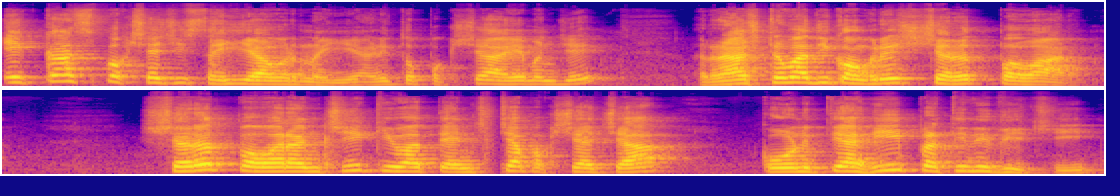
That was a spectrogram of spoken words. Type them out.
एकाच पक्षाची सही यावर नाही आहे आणि तो पक्ष आहे म्हणजे राष्ट्रवादी काँग्रेस शरद पवार. शरद पवारांची किंवा त्यांच्या पक्षाच्या कोणत्याही प्रतिनिधीची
